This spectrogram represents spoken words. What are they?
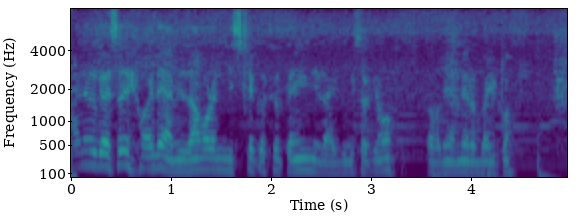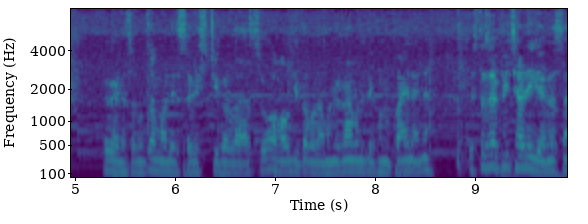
फाइनल गाई चाहिँ अहिले हामी जहाँबाट निस्केको थियो त्यहीँनिर आइपुगिसक्यौँ हो। तपाईँले यहाँ मेरो बाइकको त्यो हेर्न सक्नुहुन्छ मैले यसरी स्टिकर लगाएको छु हो। अघि तपाईँलाई मैले राम्रो देखाउनु पाइनँ होइन? यस्तो चाहिँ पछाडि हेर्नुहोस्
